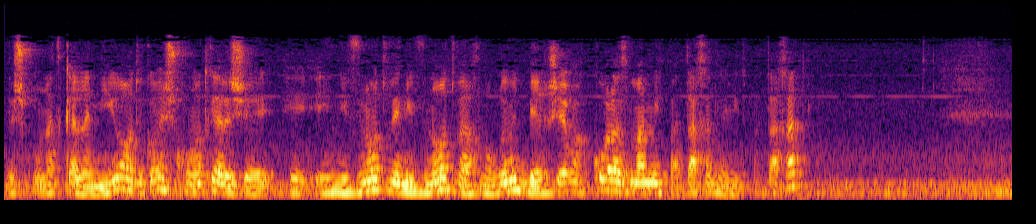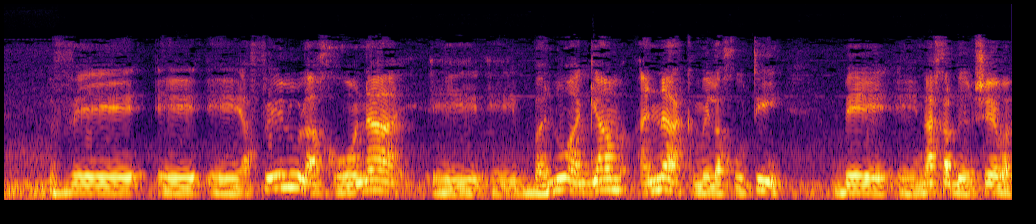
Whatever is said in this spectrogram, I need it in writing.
ושכונת כלניות וכל מיני שכונות כאלה שנבנות ונבנות ואנחנו רואים את באר שבע כל הזמן מתפתחת ומתפתחת. ואפילו לאחרונה בנו אגם ענק מלאכותי בנחל באר שבע,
